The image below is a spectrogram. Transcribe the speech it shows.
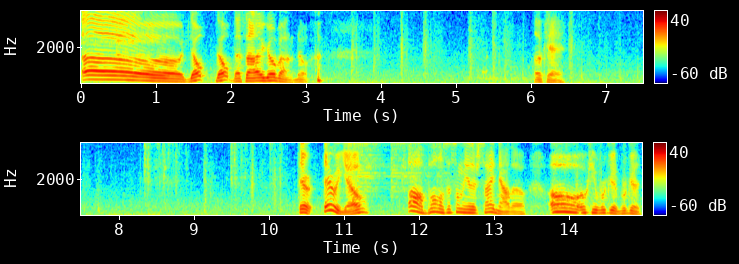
oh, nope, nope, that's not how you go about it, no. okay. There, there we go. Oh, balls, that's on the other side now, though. Oh, okay, we're good, we're good.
